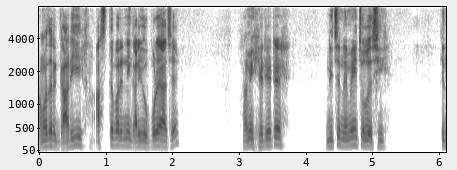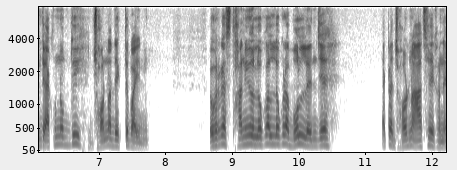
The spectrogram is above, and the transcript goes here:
আমাদের গাড়ি আসতে পারেনি, গাড়ি উপরে আছে। আমি হেঁটে হেঁটে নিচে নেমেই চলেছি, কিন্তু এখন অবধি ঝর্ণা দেখতে পাইনি। ওখানকার স্থানীয় লোকাল লোকরা বললেন যে একটা ঝর্ণা আছে এখানে।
